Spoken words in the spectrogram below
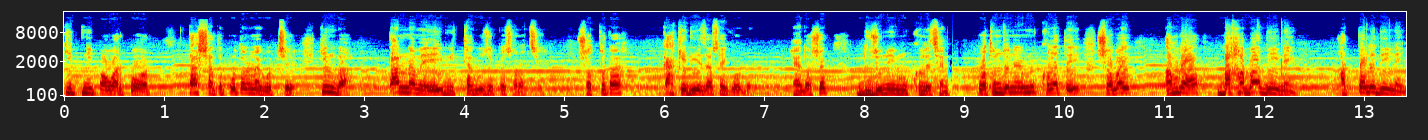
কিডনি পাওয়ার পর তার সাথে প্রতারণা করছে কিংবা তার নামে এই মিথ্যা গুজবটা ছড়াচ্ছে? সত্যটা কাকে দিয়ে যাচাই করবে? হ্যাঁ দর্শক, দুজনেই মুখ খুলেছেন। প্রথম জনের মুখ খোলাতেই সবাই, আমরা বাহাবা দিই নাই, হাততালি দিই নাই।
